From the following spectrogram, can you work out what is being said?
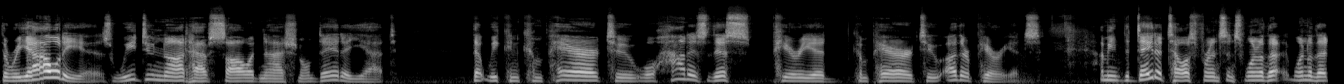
The reality is, we do not have solid national data yet that we can compare to, well, how does this period compare to other periods? I mean, the data tell us, for instance, one of the one of the,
